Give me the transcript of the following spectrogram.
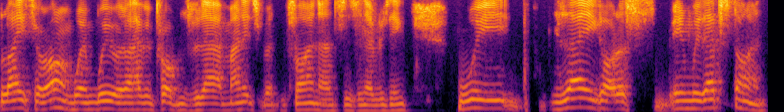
later on, when we were having problems with our management and finances and everything, we they got us in with Epstein.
